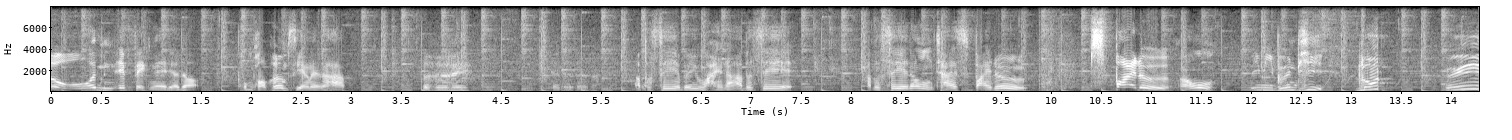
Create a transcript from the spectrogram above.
อโอ้ยมันเอฟเฟกต์ไงเดี๋ยวเดี๋ยวผมขอเพิ่มเสียงหน่อยนะครับเฮ้ยเดี๋ยวเดี๋ยวอัปเปเซ่ไม่ไหวแล้วอัปเปเซ่อัปเปเซ่ต้องใช้สไปเดอร์สไปเดอร์เอ้าไม่มีพื้นที่ลุดเฮ้ย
